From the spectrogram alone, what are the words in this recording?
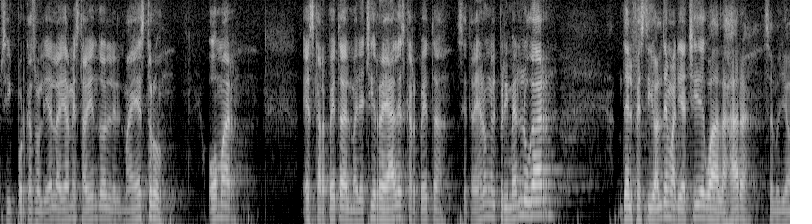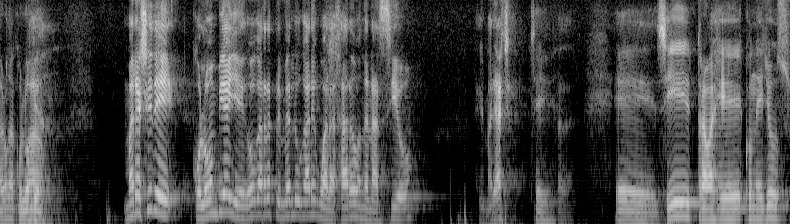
si por casualidad la vida me está viendo el, el maestro Omar Escarpeta, del mariachi Real Escarpeta. Se trajeron el primer lugar del Festival de Mariachi de Guadalajara, se lo llevaron a Colombia. Mariachi de Colombia llegó a agarrar primer lugar en Guadalajara, donde nació el mariachi. Sí. Eh, sí, trabajé con ellos,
